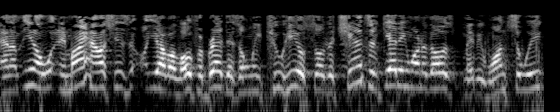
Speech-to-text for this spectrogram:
And you know, in my house, you have a loaf of bread. There's only two heels, so the chance of getting one of those maybe once a week,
